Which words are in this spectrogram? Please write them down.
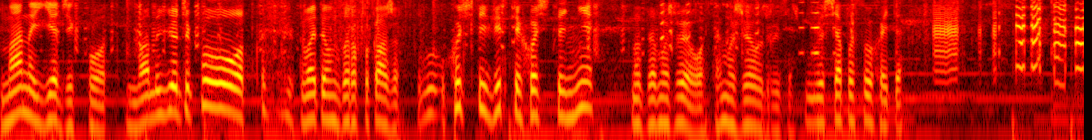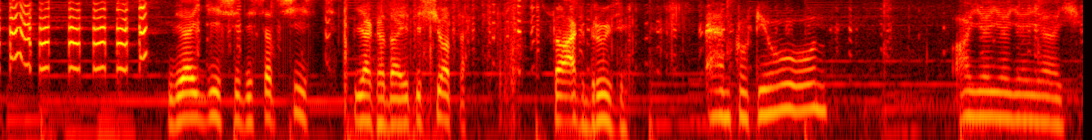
в мене є джекпот. В мене є джекпот. Давайте я вам зараз покажу. Хочете вірте, хочете ні. Ну це можливо, це можливо, друзі. Лише послухайте. VID 66. Як гадаєте, що це? Так, друзі. Енкопіон. Ай-яй-яй-яй-яй.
